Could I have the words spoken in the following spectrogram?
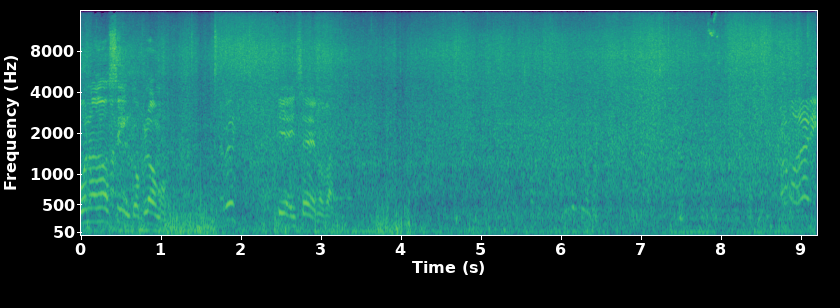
1, 2, 5, plomo. ¿Se ve? Sí, ahí se ve, papá. Vamos, Dani.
